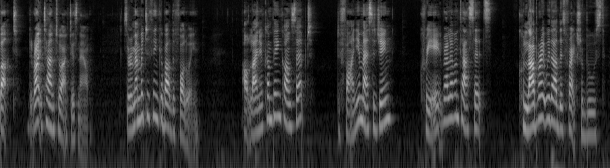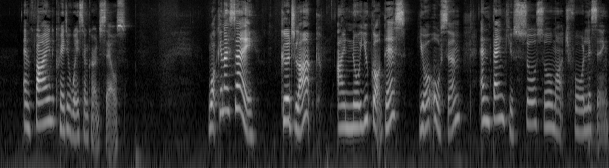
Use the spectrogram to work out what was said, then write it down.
but the right time to act is now. So remember to think about the following outline your campaign concept, define your messaging, create relevant assets, collaborate with others for extra boost, and find creative ways to encourage sales. What can I say? Good luck. I know you got this. You're awesome. And thank you so, so much for listening.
